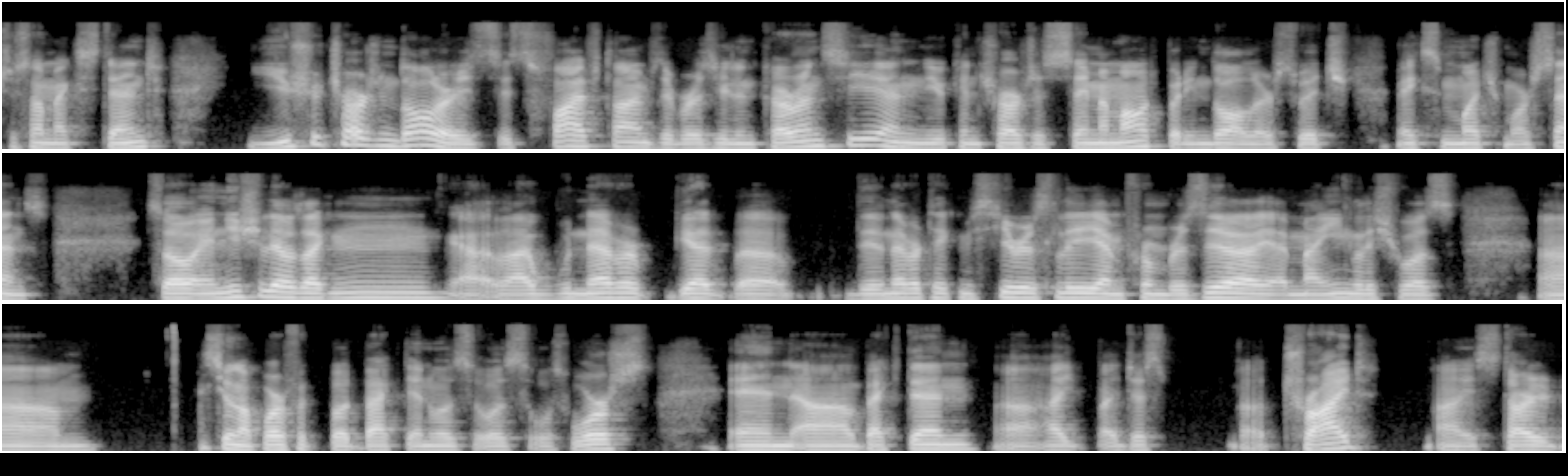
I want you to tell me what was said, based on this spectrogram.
to some extent." You should charge in dollars. It's five times the Brazilian currency, and you can charge the same amount, but in dollars, which makes much more sense. So initially, I was like, mm, I would never get uh, they never take me seriously. I'm from Brazil. I, my English was um, still not perfect, but back then was was was worse. And uh, back then, uh, I I just uh, tried. I started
